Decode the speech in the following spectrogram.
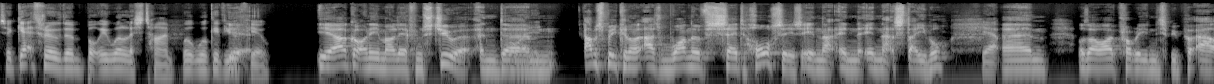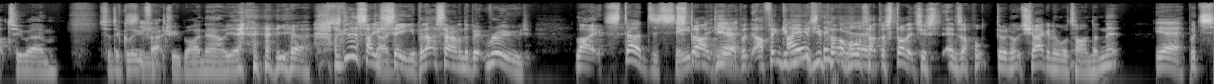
to get through them, but we will this time. We'll, we'll give you a few. Yeah, I got an email here from Stuart, and um, I'm speaking as one of said horses in that in in that stable. Yeah. Um, although I probably need to be put out to um to the glue Seed. factory by now. Yeah, yeah. I was going to say Stud. seed, but that sounded a bit rude. Like Studs is seed. stud, isn't yeah. But I think if you, if you think, put a horse yeah. out to stud, it just ends up doing shagging all the time, doesn't it? Yeah, but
